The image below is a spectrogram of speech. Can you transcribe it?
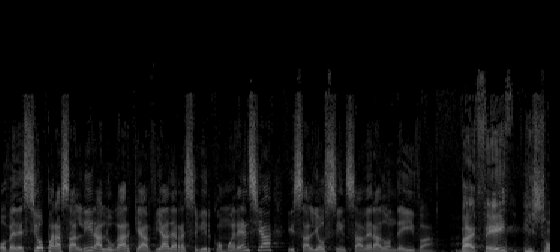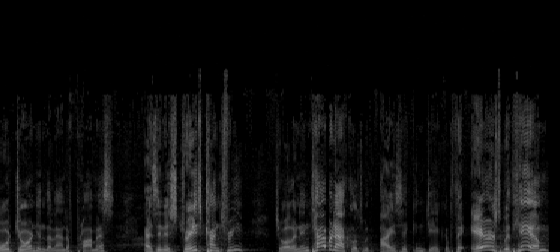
obedeció para salir al lugar que había de recibir como herencia y salió sin saber a dónde iba. By faith, he sojourned in the land of promise, as in a strange country, dwelling in tabernacles with Isaac and Jacob, the heirs with him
